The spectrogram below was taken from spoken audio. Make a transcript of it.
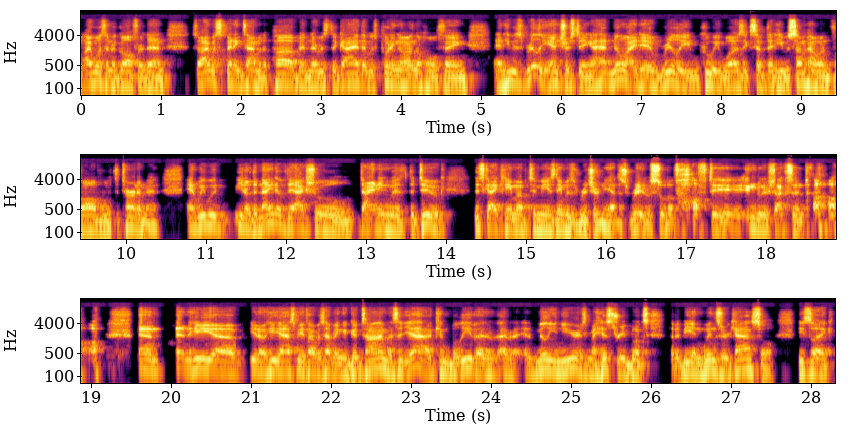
I wasn't a golfer then. So i was spending time at the pub and there was the guy that was putting on the whole thing and he was really interesting. I had no idea really who he was except that he was somehow involved with the tournament. And we would you know the night of the actual dining with the duke this guy came up to me. His name was Richard, and he had this real sort of hofty English accent. and and he, uh, you know, he asked me if I was having a good time. I said, "Yeah, I can believe it. In a million years, in my history books, that it'd be in Windsor Castle." He's like,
